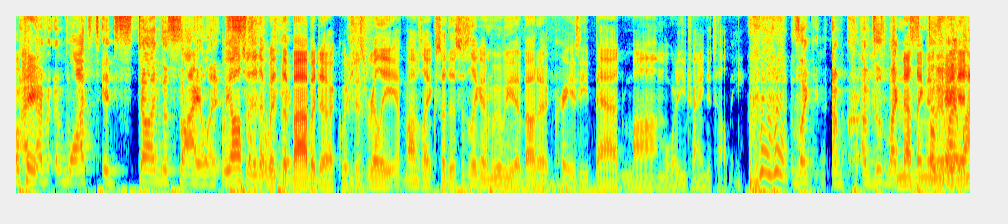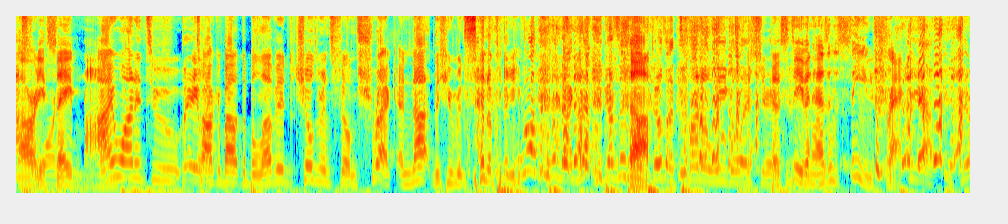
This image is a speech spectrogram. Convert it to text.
Okay. I, have watched in stunned to silence. We also did that with the Babadook, which is really mom's like, so this is like a movie about a crazy bad mom. What are you trying to tell me? It's like I'm, cr- I'm just like Nothing the this is movie didn't last already say, mom. I wanted to anyway. talk about the beloved children's film Shrek and not the Human Centipede. We'll have to come back to that because there's, a, there's a ton of legal issues. because issues. Steven hasn't seen Shrek. yeah, there,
